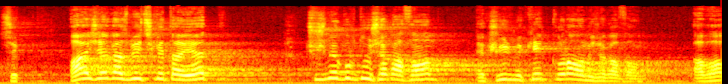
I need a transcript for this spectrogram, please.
Se Ai që e ka zbritë këtë ajet, qështë me kuptu çka ka thanë, e kqyr në kejt Kur'anin çka ka thanë. Apo?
